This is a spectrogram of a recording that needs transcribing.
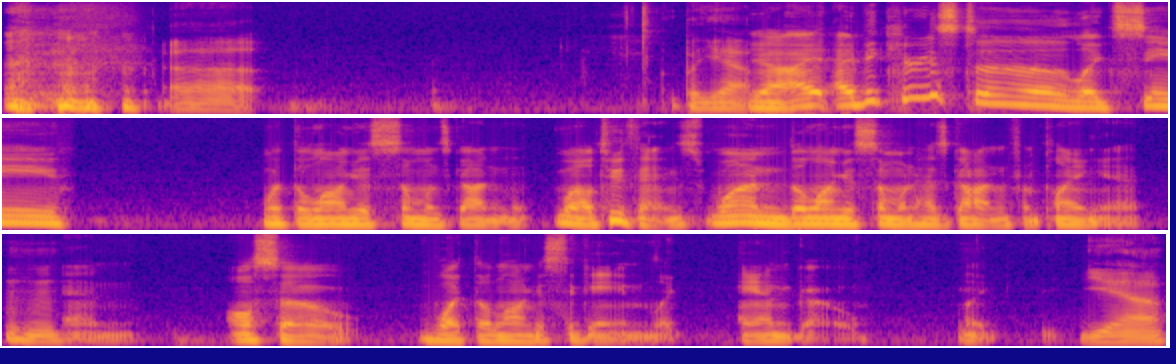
uh, but yeah, Yeah, I, I'd be curious to like see what the longest someone's gotten. Well, two things. One, the longest someone has gotten from playing it, Mm-hmm. and also what the longest the game like can go. Like, yeah.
